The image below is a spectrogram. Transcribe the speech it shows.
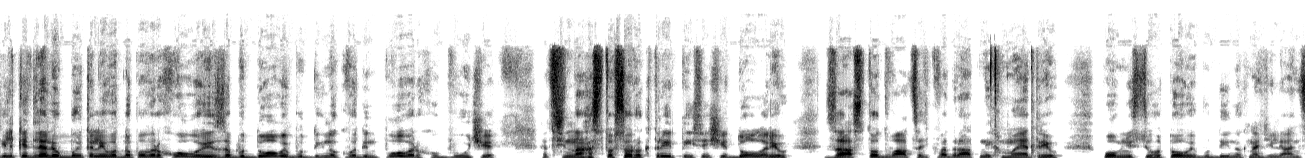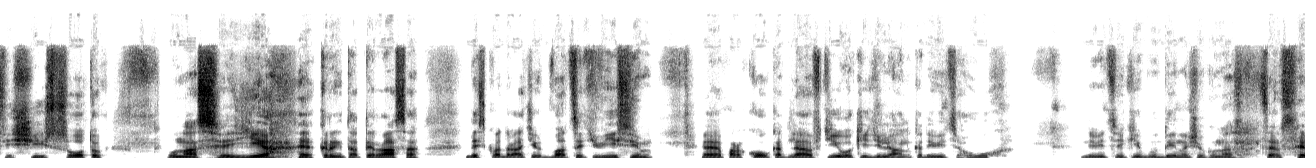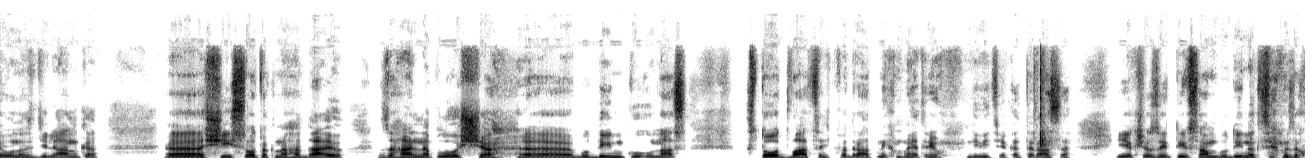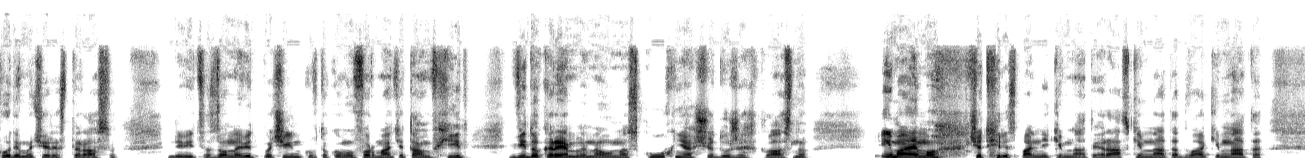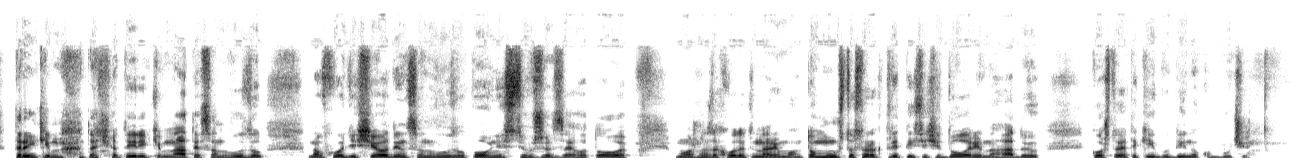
Тільки для любителів одноповерхової забудови будинок в один поверх у Бучі. Ціна 143 тисячі доларів за 120 квадратних метрів. Повністю готовий будинок на ділянці 6 соток. У нас є е, крита тераса, десь квадратів 28, е, парковка для автівок і ділянка. Дивіться, ух, дивіться, який будиночок у нас. Це все у нас ділянка. Е, 6 соток, нагадаю. Загальна площа е, будинку у нас 120 квадратних метрів. Дивіться, яка тераса. І якщо зайти в сам будинок, це ми заходимо через терасу. Дивіться, зона відпочинку в такому форматі, там вхід відокремлена. У нас кухня, що дуже класно. І маємо чотири спальні кімнати. Раз кімната, два кімната, три кімната, чотири кімнати, санвузол. На вході ще один санвузол. Повністю вже все готове. Можна заходити на ремонт. Тому 143 тисячі доларів, нагадую, коштує такий будинок у Бучі.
